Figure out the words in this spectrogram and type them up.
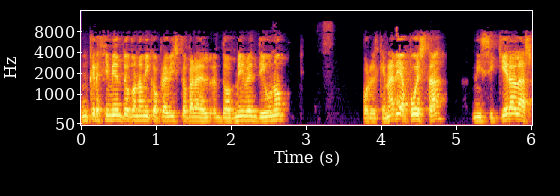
Un crecimiento económico previsto para el 2021 por el que nadie apuesta, ni siquiera las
